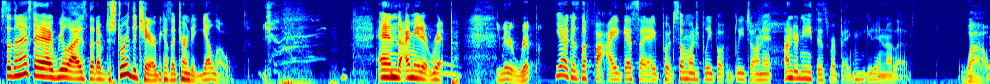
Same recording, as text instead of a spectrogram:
so the next day I realized that I've destroyed the chair because I turned it yellow. And I made it rip. You made it rip. Yeah, because the fi- I guess I put so much ble- bleach on it. Underneath is ripping. You didn't know that. Wow.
